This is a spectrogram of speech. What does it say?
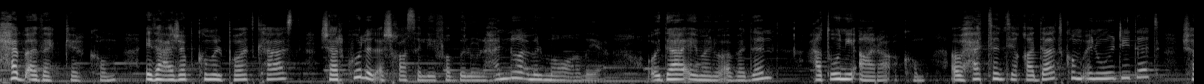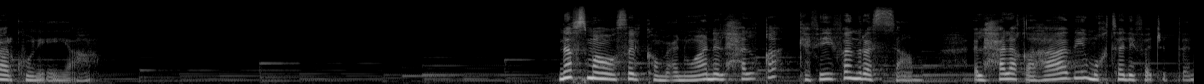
أحب أذكركم إذا عجبكم البودكاست شاركوه للأشخاص اللي يفضلون هالنوع من المواضيع. ودائما وأبدا عطوني آراءكم أو حتى انتقاداتكم إن وجدت شاركوني إياها. نفس ما وصلكم عنوان الحلقة كفيفا رسام. الحلقة هذه مختلفة جدا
